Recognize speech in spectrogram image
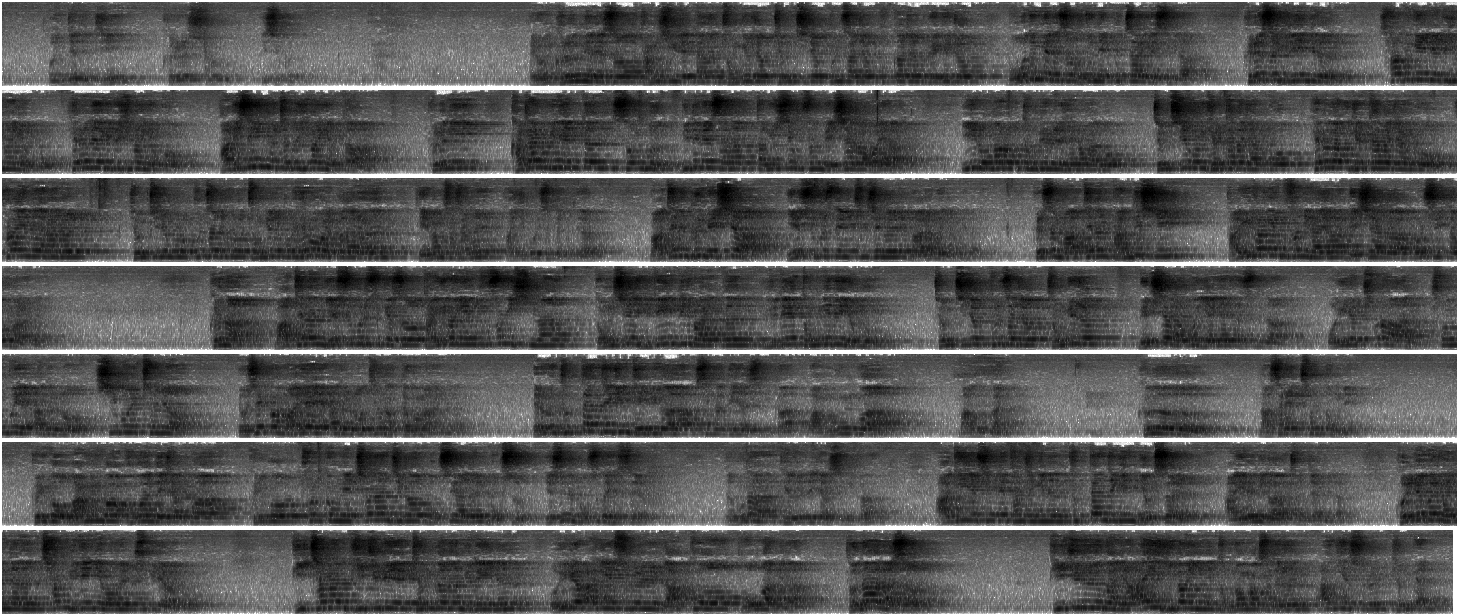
언제든지 그럴 수 있을 겁니다. 여러분 그런 면에서 당시 유대 땅은 종교적, 정치적, 군사적, 국가적, 외교적 모든 면에서 어둠의 끝자락이었습니다. 그래서 유대인들은 사두개인에도 희망이 없고 헤로데에게도 희망이 없고 바리새인조차도 희망이 없다. 그러니 가장 위대했던 성분, 믿음의 사람 다윗의 우선 메시아가 와야 이 로마로부터 우리를 해방하고 정치적으로 결탁하지 않고 헤로다고 결탁하지 않고 하나님의 나라를 정치적으로 군사적으로 종교적으로 회복할 거다라는 대망 사상을 가지고 있었던 겁니다. 마태는 그 메시아 예수 그리스도의 출생을 말하고 있습니다. 그래서 마태는 반드시 다윗 왕의 후손이라야 메시아가 올 수 있다고 말합니다. 그러나 마태는 예수 그리스도께서 다윗 왕의 후손이시지만 동시에 유대인들이 바랐던 유대 독립의 영웅, 정치적, 군사적, 종교적 메시아라고 이야기하지 않습니다. 오히려 초라한 촌부의 아들로 시골 처녀 요셉과 마리아의 아들로 태어났다고 말합니다. 여러분 극단적인 대비가 생각되지 않습니까? 왕궁과 마구간 그 나사렛 촌동네 그리고 왕과 고관 대작과 그리고 촌동네 천한 직업 목수의 아들 목수 예수는 목수도 했어요. 너무나 대조되지 않습니까? 아기 예수님의 탄생에는 극단적인 역설 아이러니가 존재합니다. 권력을 가진 자는 참 유대인의 왕을 죽이려 하고 비참한 비주류의 경건한 유대인은 오히려 아기 예수를 낳고 보호합니다. 더 나아가서 비주류가 아니라 아예 이방인인 동방박사들은 아기 예수를 경배합니다.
